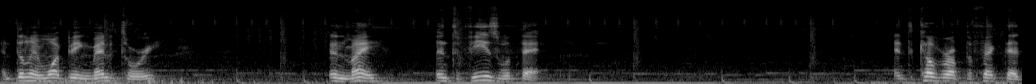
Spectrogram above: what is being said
And Dillian Whyte being mandatory in May interferes with that. And to cover up the fact that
